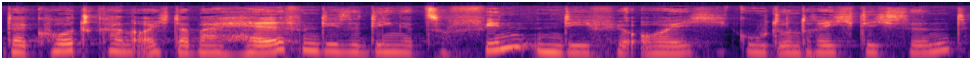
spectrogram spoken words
Der Coach kann euch dabei helfen, diese Dinge zu finden, die für euch gut und richtig sind,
